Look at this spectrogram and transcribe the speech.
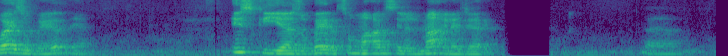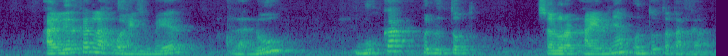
Wahai Zubair ya. Iski ya Zubair summa arsil al-ma ila jari. Uh, alirkanlah wahai Zubair lalu buka penutup saluran airnya untuk tetanggamu.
